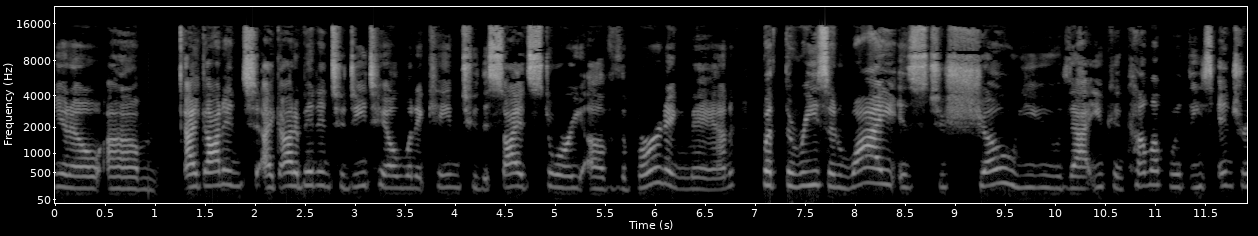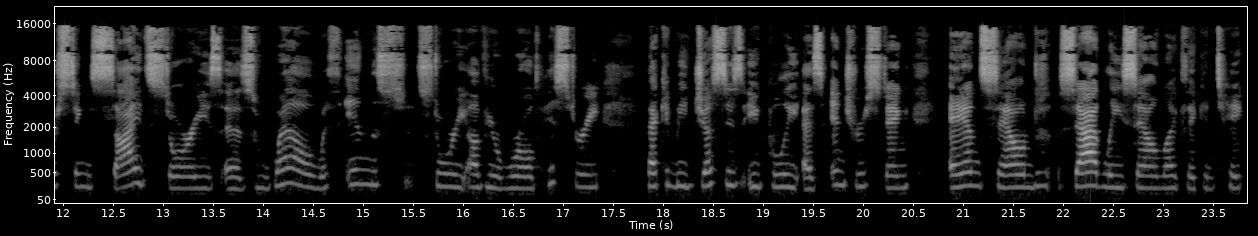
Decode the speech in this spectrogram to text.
You know, um, I got into I got a bit into detail when it came to the side story of the Burning Man, but the reason why is to show you that you can come up with these interesting side stories as well within the story of your world history that can be just as equally as interesting and sound sadly sound like they can take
